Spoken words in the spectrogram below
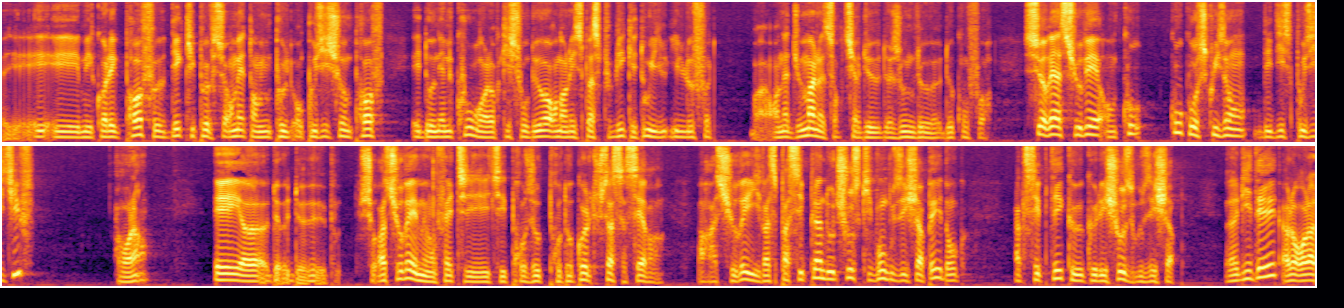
et, mes collègues profs, euh, dès qu'ils peuvent se remettre en, position de prof et donner le cours alors qu'ils sont dehors dans l'espace public et tout, ils, le font. Bah, on a du mal à sortir de, zone de, confort. Se réassurer en co-construisant des dispositifs, voilà, et euh, de, se rassurer, mais en fait, ces, protocoles, tout ça, ça sert à, rassurer. Il va se passer plein d'autres choses qui vont vous échapper, donc acceptez que les choses vous échappent. Euh, l'idée, alors là,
